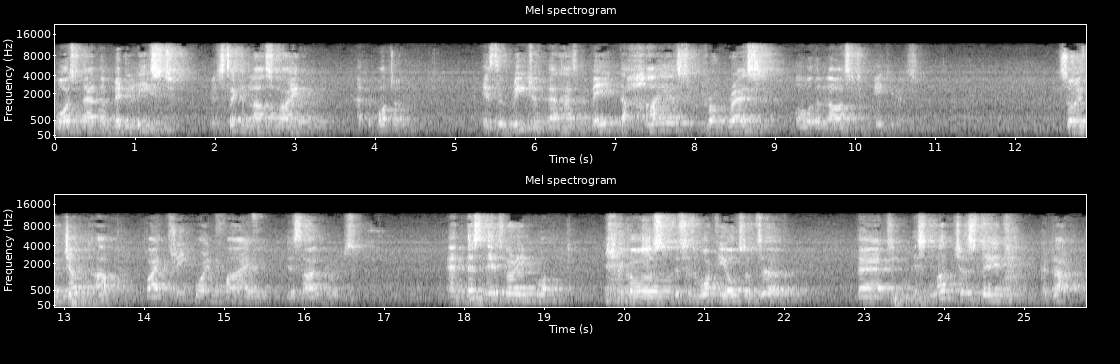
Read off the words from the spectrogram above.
was that the Middle East, which second last line at the bottom, is the region that has made the highest progress over the last eight years. So it jumped up by 3.5 decile groups. And this is very important because this is what we also observe that it's not just in Qatar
